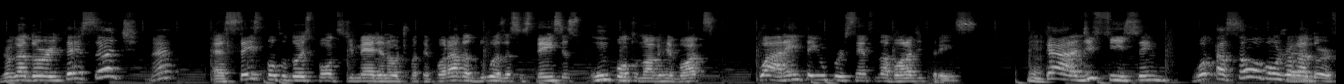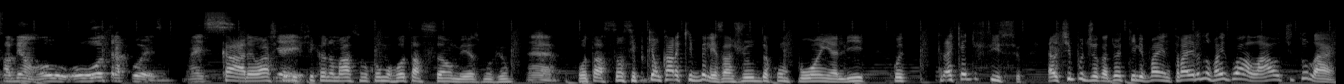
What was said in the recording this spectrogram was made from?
jogador interessante, né? É 6,2 pontos de média na última temporada, duas assistências, 1,9 rebotes, 41% da bola de três. Hum. Cara, difícil, hein? Rotação ou bom é. jogador, é. Fabião? Ou, ou, outra coisa? Mas, cara, eu acho que ele fica no máximo como rotação mesmo, viu? É. Rotação, sim, porque é um cara que, beleza, ajuda, compõe ali. É que é difícil. É o tipo de jogador que ele vai entrar, ele não vai igualar o titular,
